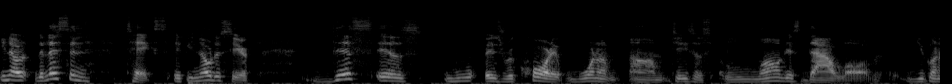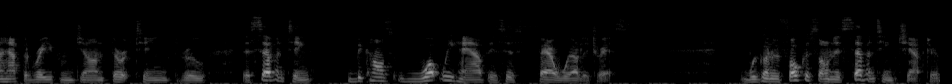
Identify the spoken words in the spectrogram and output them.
You know, the lesson text, if you notice here, this is is recorded one of um, Jesus' longest dialogue. You're going to have to read from John 13 through the 17th because what we have is his farewell address. We're going to focus on the 17th chapter.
